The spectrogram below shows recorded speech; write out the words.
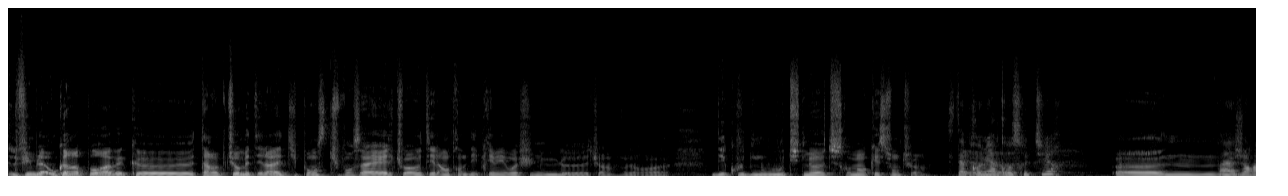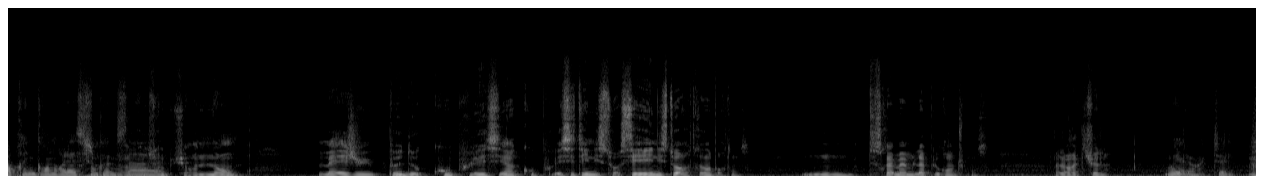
le film n'a aucun rapport avec euh, ta rupture, mais t'es là et tu penses, tu penses à elle, tu vois, ou t'es là en train de déprimer, moi je suis nul, euh, tu vois, genre euh, des coups de mou, tu te, mets, tu te remets en question, tu vois. C'est ta et, première grosse rupture? Enfin, genre après une grande relation comme ça. grosse rupture, non. Mais j'ai eu peu de couples et c'est un couple et c'était une histoire, c'est une histoire très importante. Ce serait même la plus grande, je pense, à l'heure actuelle. Oui, à l'heure actuelle. Mais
